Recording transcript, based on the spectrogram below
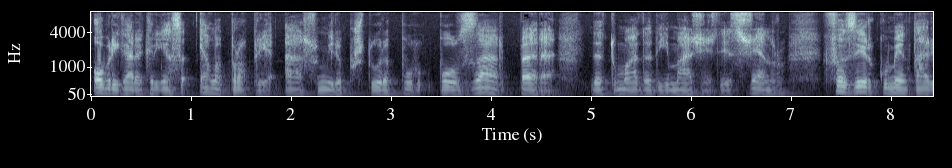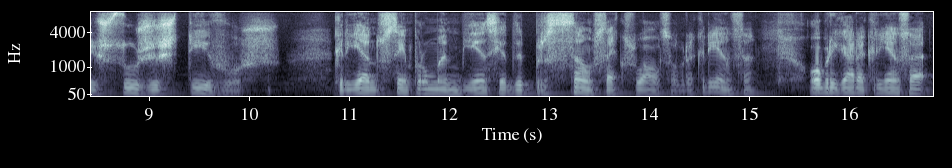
obrigar a criança ela própria a assumir a postura, pousar para a tomada de imagens desse género, fazer comentários sugestivos criando sempre uma ambiência de pressão sexual sobre a criança, obrigar a criança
